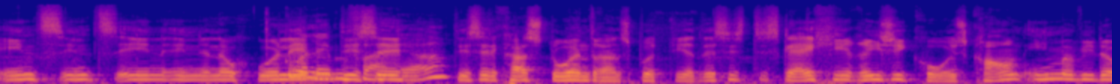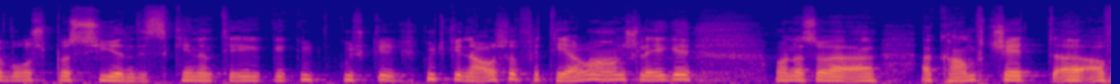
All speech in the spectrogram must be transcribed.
ins, ins, in, in nach Urleben diese, fahren, ja. diese Castoren transportiert. Das ist das gleiche Risiko. Es kann immer wieder was passieren. Das können gut genauso für Terroranschläge wenn er so ein, ein Kampfjet äh, auf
